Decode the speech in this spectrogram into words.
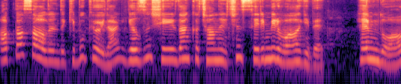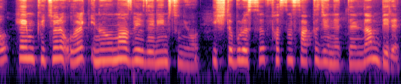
Atlas Dağları'ndaki bu köyler yazın şehirden kaçanlar için serin bir vaha gibi. Hem doğal hem kültürel olarak inanılmaz bir deneyim sunuyor. İşte burası Fas'ın saklı cennetlerinden biri.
